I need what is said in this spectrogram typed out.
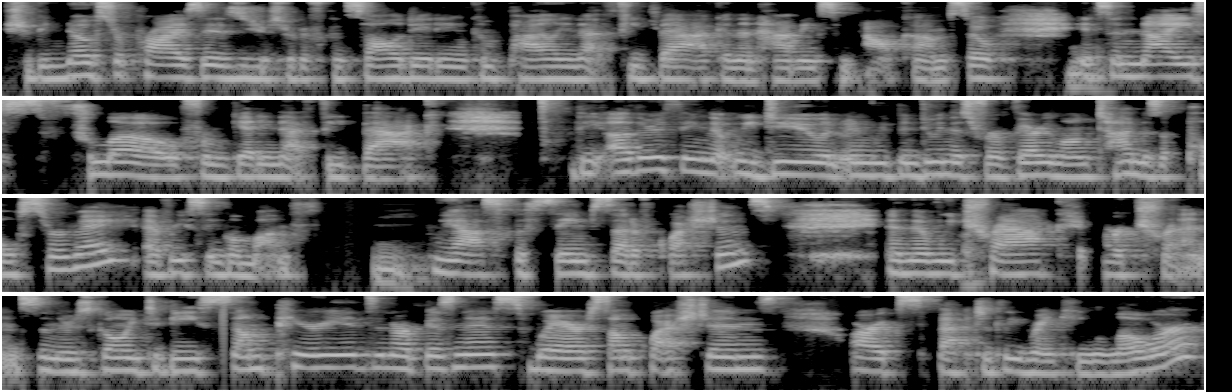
should be no surprises. You're sort of consolidating, compiling that feedback, and then having some outcomes. So mm-hmm. it's a nice flow from getting that feedback the other thing that we do, and, and we've been doing this for a very long time, is a pulse survey every single month. Mm. We ask the same set of questions and then we track our trends. And there's going to be some periods in our business where some questions are expectedly ranking lower.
